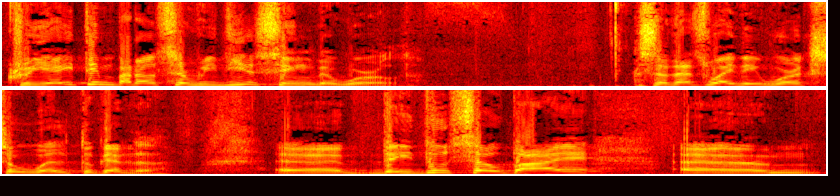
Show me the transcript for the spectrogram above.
creating but also reducing the world. So that's why they work so well together. Uh, they do so by um,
